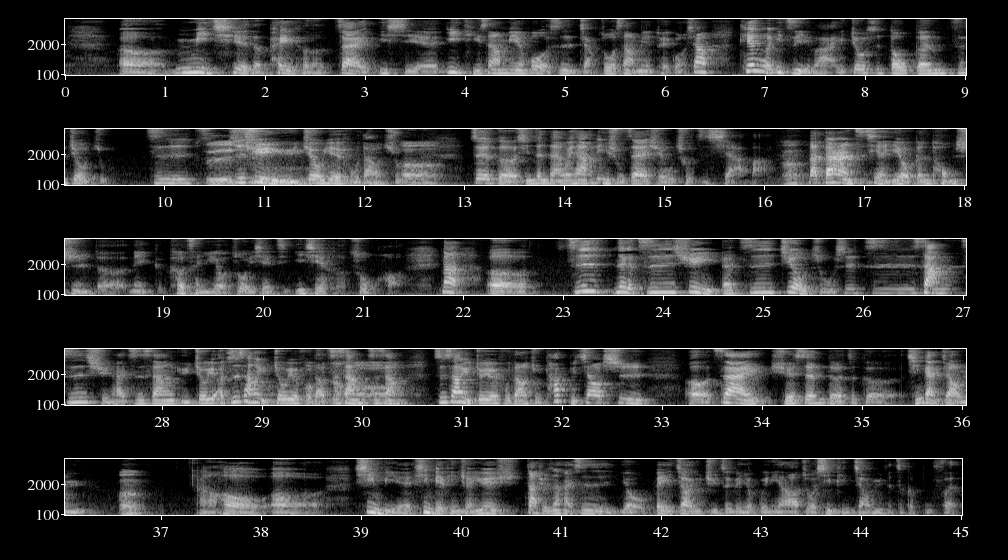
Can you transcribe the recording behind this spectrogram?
呃密切的配合，在一些议题上面或者是讲座上面推广。像天河一直以来就是都跟资救组、资资讯与就业辅导组。嗯这个行政单位它隶属在学务处之下嘛，嗯，那当然之前也有跟通事的那个课程也有做一些一些合作哈。那呃资那个资讯呃资救组是咨商咨询还是咨商与就业啊？咨商与就业辅导，咨商咨商咨商与就业辅导组，它比较是呃在学生的这个情感教育，嗯，然后呃。性别性别平权，因为大学生还是有被教育局这边有规定要做性平教育的这个部分，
